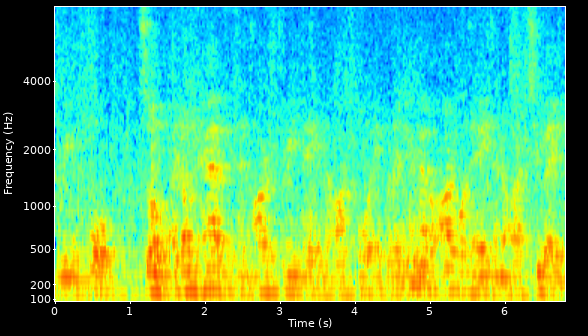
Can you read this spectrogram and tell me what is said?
3 and 4. So I don't have an R3A and an R4A, but I do have an R1A and an R2A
